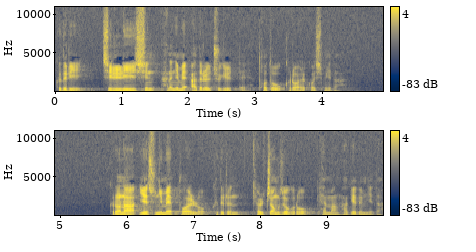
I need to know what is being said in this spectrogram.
그들이 진리이신 하느님의 아들을 죽일 때 더더욱 그러할 것입니다. 그러나 예수님의 부활로 그들은 결정적으로 패망하게 됩니다.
